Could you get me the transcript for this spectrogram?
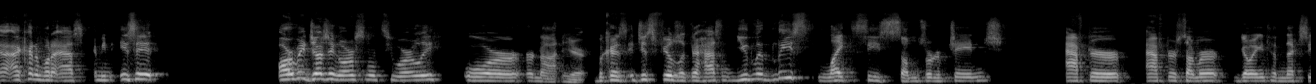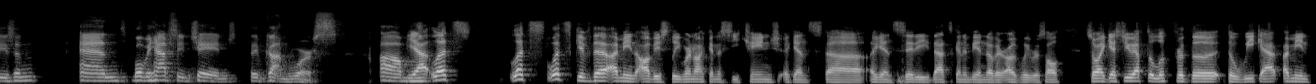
I kind of want to ask, I mean, is it are we judging Arsenal too early or or not here? Because it just feels like there hasn't you'd at least like to see some sort of change after after summer going into the next season. And what we have seen change, they've gotten worse. Um, yeah, let's let's let's give that. I mean, obviously, we're not going to see change against uh against City. That's going to be another ugly result. So I guess you have to look for the the week at. I mean,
